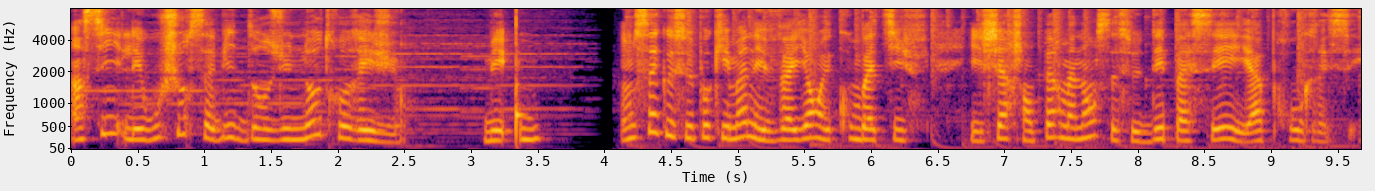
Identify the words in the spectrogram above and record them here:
Ainsi, les Wushours habitent dans une autre région. Mais où? On sait que ce Pokémon est vaillant et combatif, il cherche en permanence à se dépasser et à progresser.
